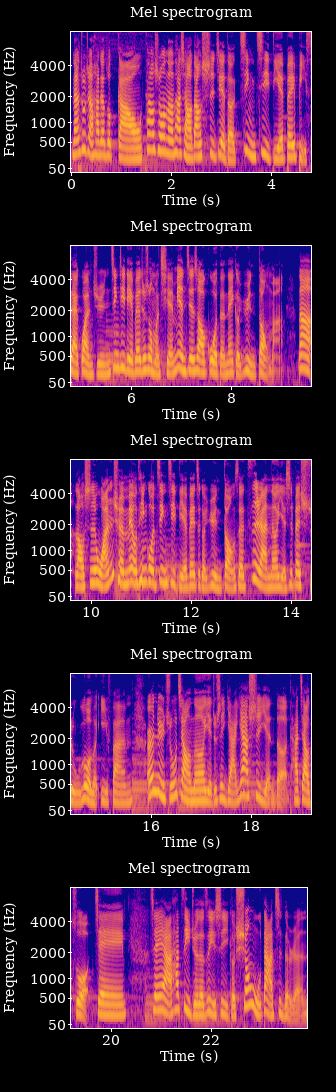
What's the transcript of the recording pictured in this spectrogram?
男主角他叫做高，他说呢，他想要当世界的竞技叠杯比赛冠军。竞技叠杯就是我们前面介绍过的那个运动嘛。那老师完全没有听过竞技叠杯这个运动，所以自然呢也是被数落了一番。而女主角呢，也就是雅雅饰演的，她叫做 J。J 啊，他自己觉得自己是一个胸无大志的人。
